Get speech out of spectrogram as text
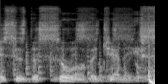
This is the soul of a Genius.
